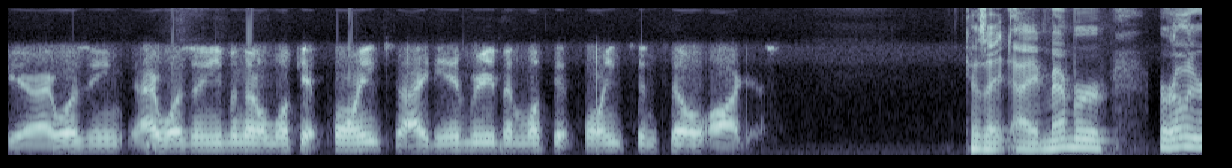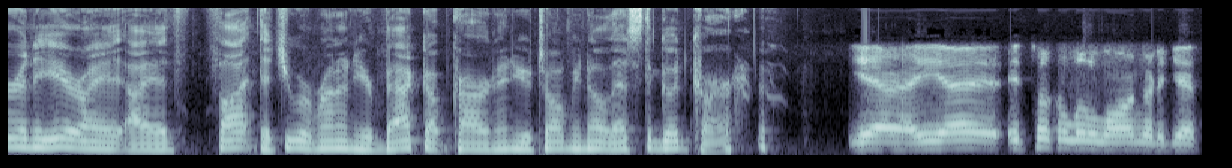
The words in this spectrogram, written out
year. I wasn't. I wasn't even going to look at points. I never even looked at points until August. Because I, I remember earlier in the year, I I had thought that you were running your backup car, and then you told me no, that's the good car. Yeah, I, uh, it took a little longer to get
